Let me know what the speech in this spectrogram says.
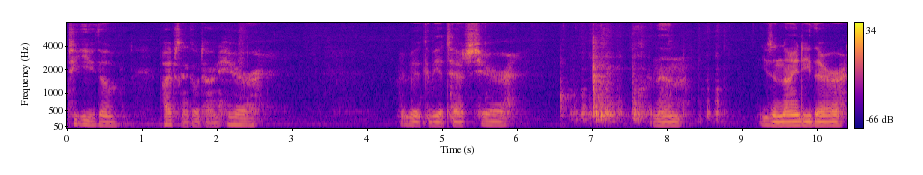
the pipe's gonna go down here. Maybe it could be attached here. And then use a 90 there.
